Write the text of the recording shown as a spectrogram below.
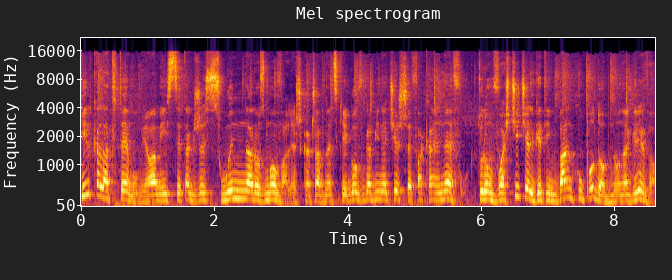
kilka lat temu miała miejsce także słynna rozmowa Leszka Czarneckiego w gabinecie szefa KNF-u, którą właściciel Getin Banku podobno nagrywał.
